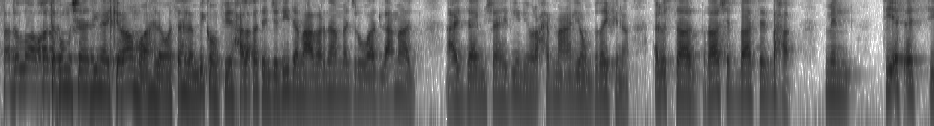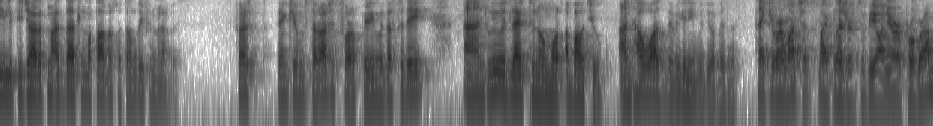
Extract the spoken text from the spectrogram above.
أسعد الله أوقاتكم مشاهدينا الكرام وأهلا وسهلا بكم في حلقة جديدة مع برنامج رواد الأعمال أعزائي المشاهدين يرحب معنا اليوم بضيفنا الأستاذ راشد باسل بحر من تي اس اس سي لتجارة معدات المطابخ وتنظيف الملابس. First, thank you Mr. Rashid for appearing with us today and we would like to know more about you and how was the beginning with your business. Thank you very much. It's my pleasure to be on your program.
